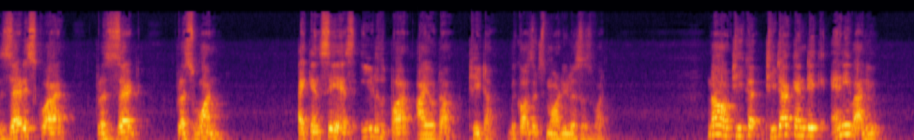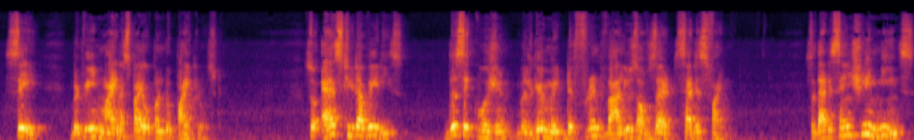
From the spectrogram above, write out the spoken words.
z square plus z plus 1 I can say as e to the power iota theta because its modulus is 1. Now theta, theta can take any value say between minus pi open to pi closed. So as theta varies, this equation will give me different values of z satisfying. So that essentially means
